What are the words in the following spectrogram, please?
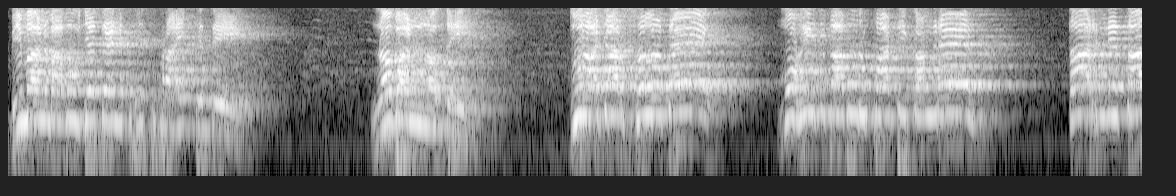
বিমান বাবু যেতেন ফিস ফ্রাই খেতে। নবান্নতে। দু হাজার ষোলোতে মোহিত বাবুর পার্টি কংগ্রেস তার নেতা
